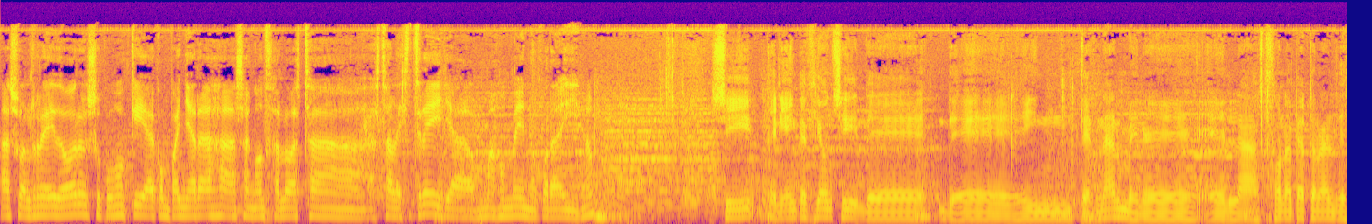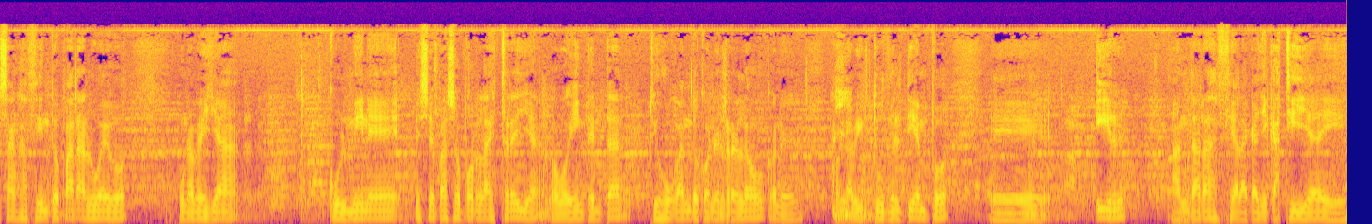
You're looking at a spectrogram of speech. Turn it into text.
a su alrededor. Supongo que acompañarás a San Gonzalo hasta, hasta la estrella, más o menos, por ahí, ¿no? Sí, tenía intención, sí, de, de internarme en, eh, en la zona peatonal de San Jacinto para luego, una vez ya culmine ese paso por la estrella, lo voy a intentar, estoy jugando con el reloj, con, el, con la virtud del tiempo, eh, ir, andar hacia la calle Castilla y,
